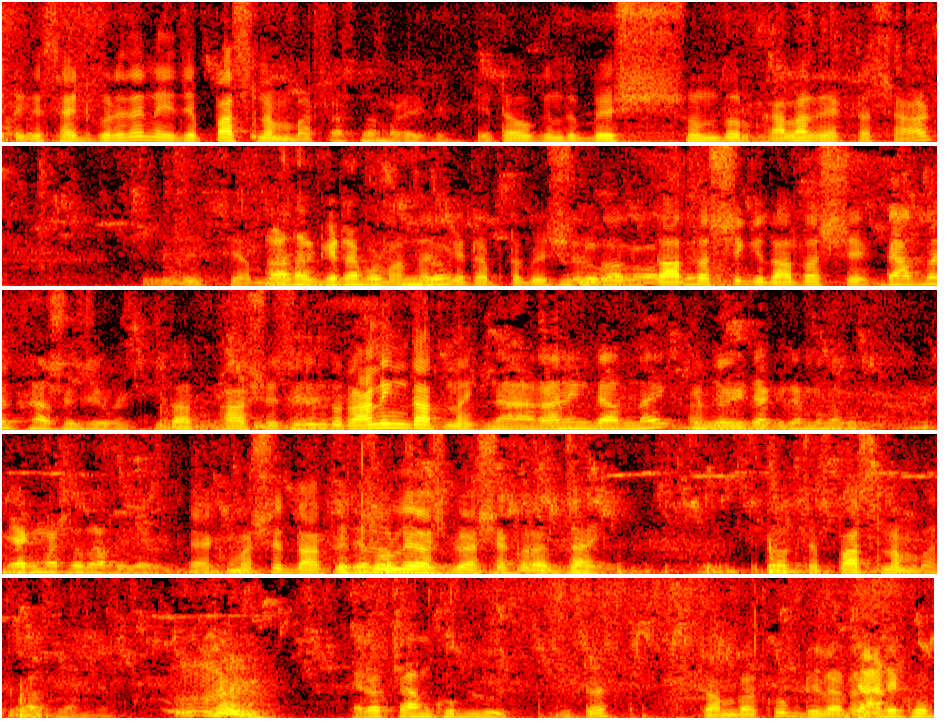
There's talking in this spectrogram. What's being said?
এটাকে সাইড করে দেন এই যে পাঁচ নাম্বার। পাঁচ নাম্বার এটাও কিন্তু বেশ সুন্দর কালারের একটা শার্ট। দেখছি আমরা মাথার মাথার পছন্দ গেট আপটা বেশ সুন্দর। দাঁত আসছে কি? দাঁত আসছে? দাঁত ভাই ফাঁস হয়েছে ভাই। দাঁত ফাঁস হয়েছে কিন্তু রানিং দাঁত নাই। না রানিং দাঁত নাই কিন্তু এটা কিনে মনে করি এক মাসে দাঁতে যাবে। এক মাসে দাঁতে চলে আসবে আশা করা যায়। এটা হচ্ছে পাঁচ নাম্বার। পাঁচ নাম্বার। এটা চাম খুব লুজ। এটা চামড়া খুব ঢিলা গাড়ি খুব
